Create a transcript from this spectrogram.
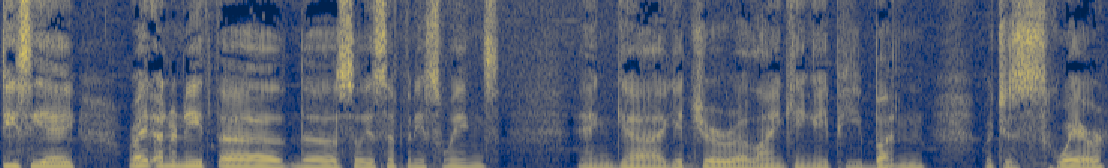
DCA, right underneath uh, the Silly Symphony swings and uh, get your uh, Lion King AP button, which is square,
